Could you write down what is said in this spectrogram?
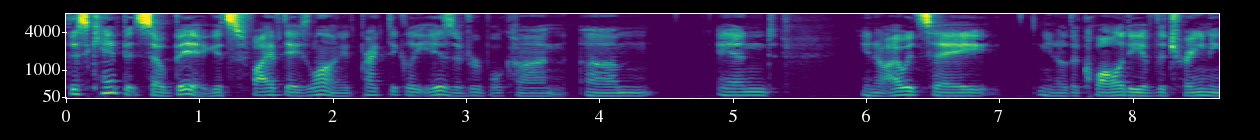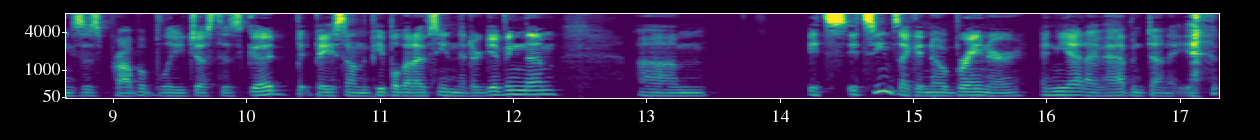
this camp is so big; it's five days long. It practically is a DrupalCon, um, and you know, I would say you know the quality of the trainings is probably just as good based on the people that I've seen that are giving them. Um, it's it seems like a no brainer, and yet I haven't done it yet.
